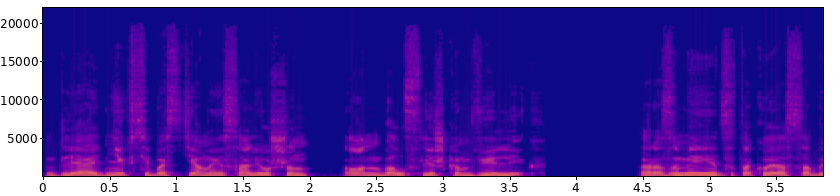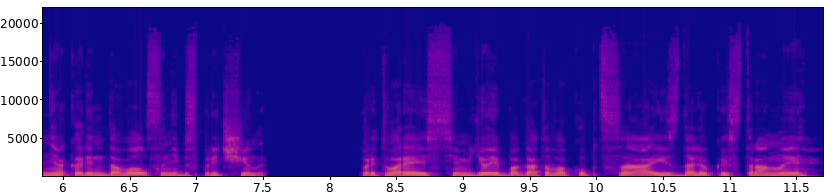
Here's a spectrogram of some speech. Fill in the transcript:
Для одних Себастьяна и Солюшен он был слишком велик. Разумеется, такой особняк арендовался не без причины. Притворяясь семьей богатого купца из далекой страны,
